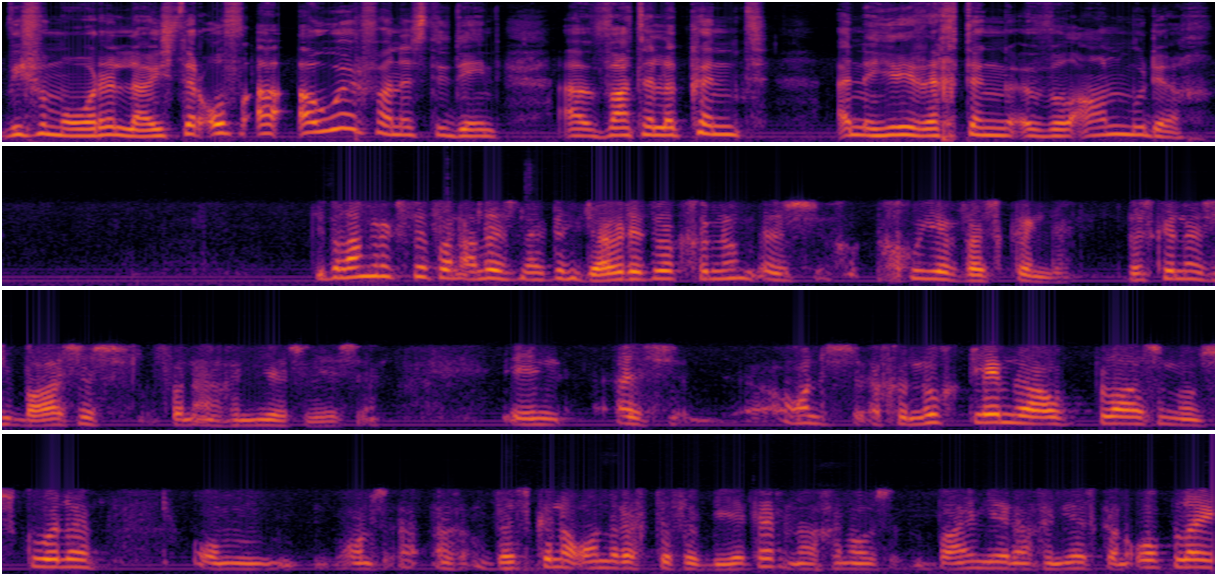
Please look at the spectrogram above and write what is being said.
wie vanmôre luister of 'n ouer van 'n student uh, wat hulle kind in hierdie rigting wil aanmoedig? Die belangrikste van alles, nou ek dink jy het dit ook genoem, is goeie wiskunde. Wiskunde is die basis van ingenieurswese. En as ons genoeg klem daarop plaas in ons skole, om ons uh, uh, wiskunde onderrig te verbeter, dan gaan ons baie meer ingenieurs kan oplei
